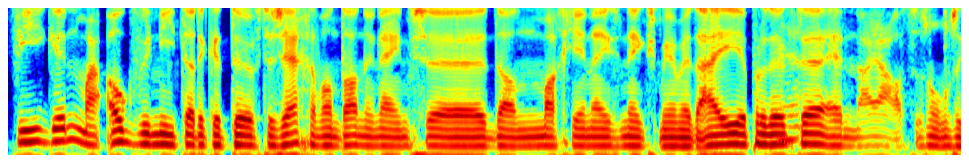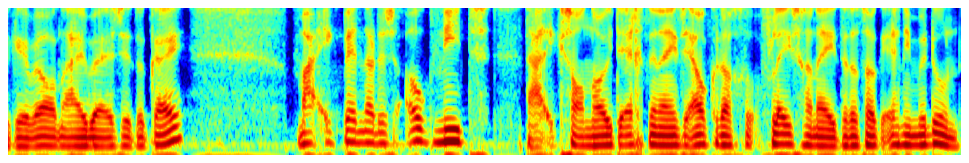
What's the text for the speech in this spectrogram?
vegan, maar ook weer niet dat ik het durf te zeggen, want dan ineens uh, dan mag je ineens niks meer met eiproducten. Ja. En nou ja, als er soms een keer wel een ei bij zit, oké. Okay. Maar ik ben daar dus ook niet. Nou, ik zal nooit echt ineens elke dag vlees gaan eten. Dat zou ik echt niet meer doen.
